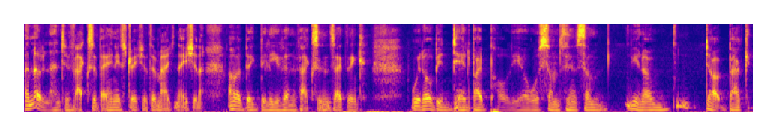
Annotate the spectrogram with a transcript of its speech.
I'm not an anti vaxxer by any stretch of the imagination. I'm a big believer in vaccines. I think we'd all be dead by polio or something, some, you know, back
